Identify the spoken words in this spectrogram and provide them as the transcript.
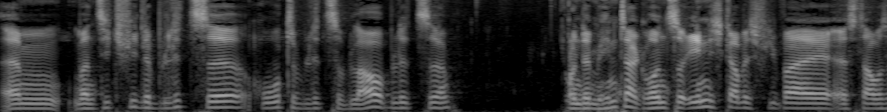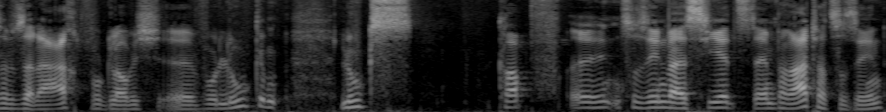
Ähm, man sieht viele Blitze, rote Blitze, blaue Blitze. Und im Hintergrund, so ähnlich, glaube ich, wie bei äh, Star Wars Episode 8, wo, glaube ich, äh, wo Luke Lukes Kopf äh, hinten zu sehen war, ist hier jetzt der Imperator zu sehen.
